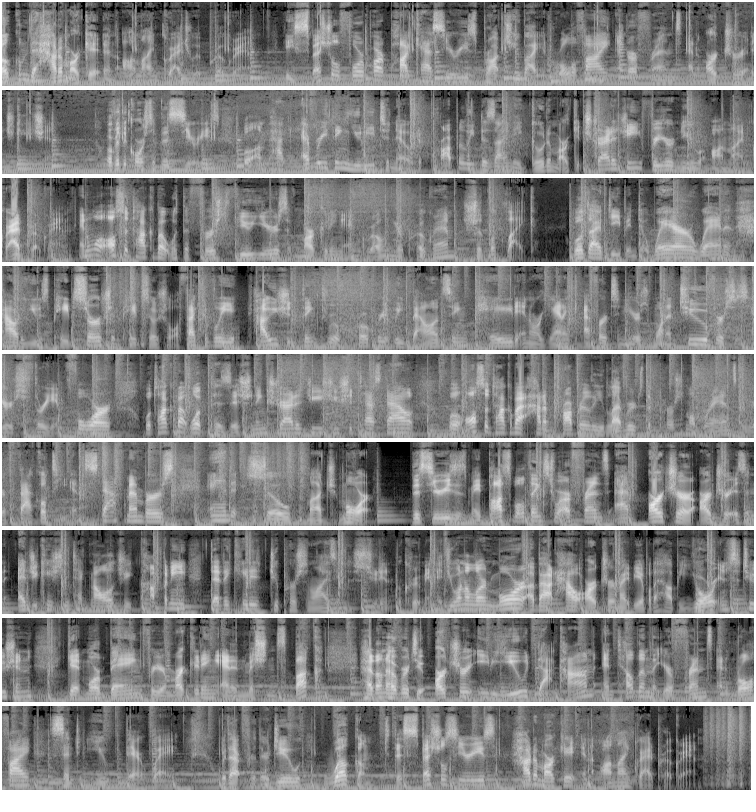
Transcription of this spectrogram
Welcome to How to Market an Online Graduate Program, a special four part podcast series brought to you by Enrollify and our friends at Archer Education. Over the course of this series, we'll unpack everything you need to know to properly design a go to market strategy for your new online grad program. And we'll also talk about what the first few years of marketing and growing your program should look like. We'll dive deep into where, when, and how to use paid search and paid social effectively, how you should think through appropriately balancing paid and organic efforts in years one and two versus years three and four. We'll talk about what positioning strategies you should test out. We'll also talk about how to properly leverage the personal brands of your faculty and staff members, and so much more. This series is made possible thanks to our friends at Archer. Archer is an education technology company dedicated to personalizing student recruitment. If you want to learn more about how Archer might be able to help your institution get more bang for your marketing and admissions buck, head on over to archeredu.com and tell them that your friends at Enrollify sent you their way. Without further ado, welcome to this special series How to Market an Online Grad Program.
